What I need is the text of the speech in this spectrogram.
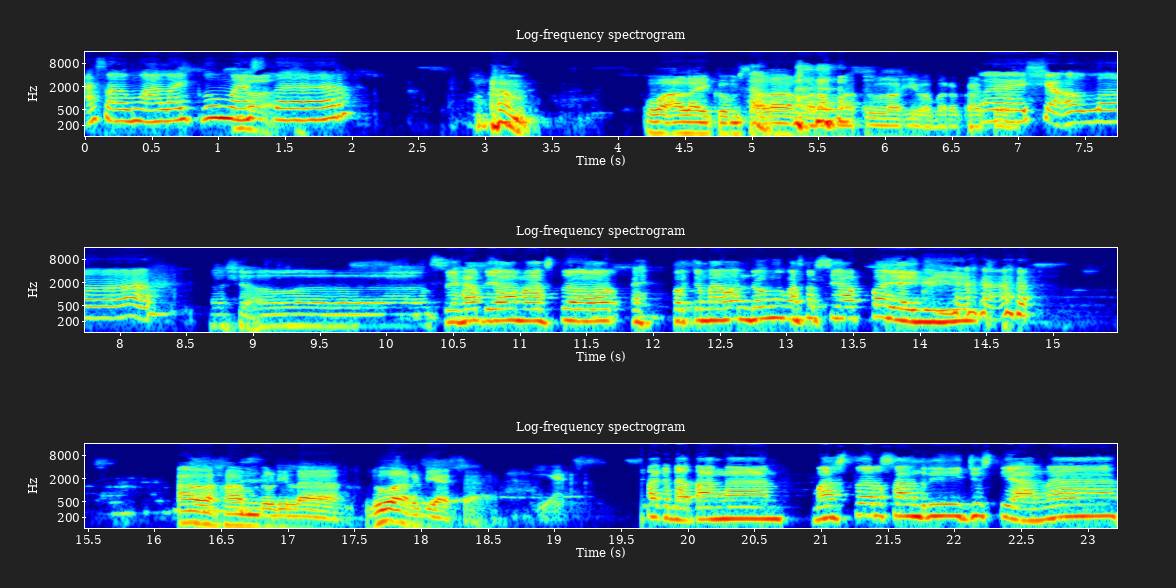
Assalamualaikum. Master. Waalaikumsalam warahmatullahi wabarakatuh. Masya Allah. Masya Allah. Sehat ya, Master. Eh, perkenalan dong, Master siapa ya ini? Alhamdulillah, luar biasa. Ya. Kita kedatangan Master Sandri Justiana,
